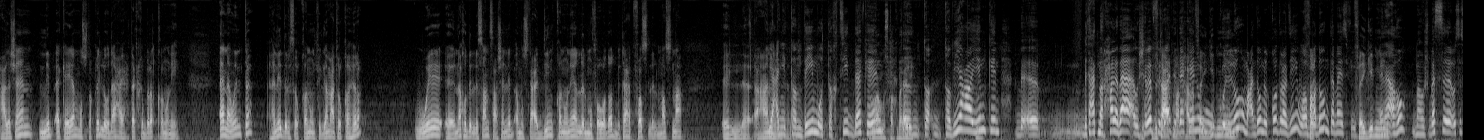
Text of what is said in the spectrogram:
علشان نبقى كيان مستقل وده هيحتاج خبرات قانونية. أنا وأنت هندرس القانون في جامعة القاهرة وناخد الليسانس عشان نبقى مستعدين قانونيا للمفاوضات بتاعة فصل المصنع ال- عن يعني ال- التنظيم والتخطيط ده كان ط- طبيعة يمكن آه، بتاعت مرحلة بقى أو الشباب في الوقت ده كانوا؟ كلهم عندهم القدرة دي وبعضهم تميز فيها فيجيب مين؟ يعني أهو ما هوش بس أستاذ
